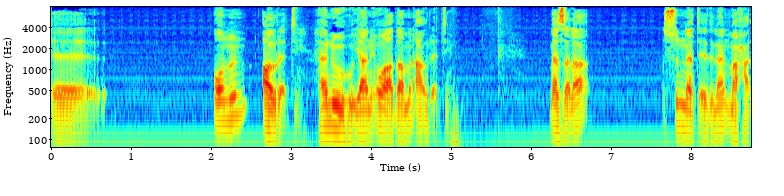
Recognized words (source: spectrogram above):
E, onun avreti. Henuhu yani o adamın avreti. Mesela sünnet edilen mahal.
